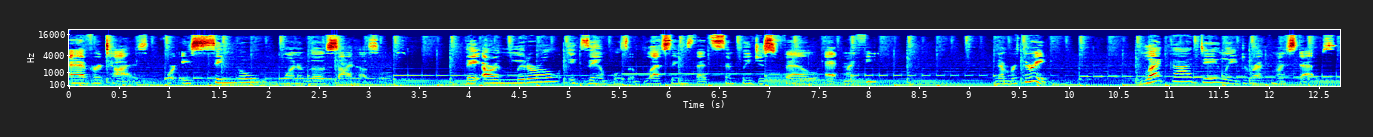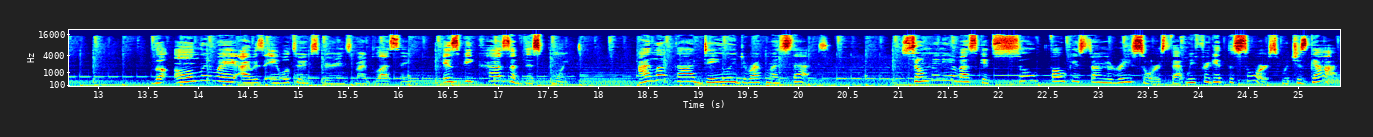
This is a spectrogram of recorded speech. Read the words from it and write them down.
advertised for a single one of those side hustles. They are literal examples of blessings that simply just fell at my feet. Number three, let God daily direct my steps. The only way I was able to experience my blessing is because of this point. I let God daily direct my steps. So many of us get so focused on the resource that we forget the source, which is God.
